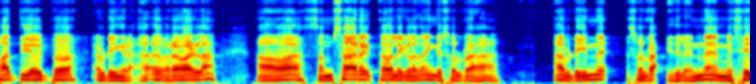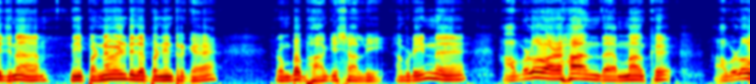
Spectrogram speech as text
பார்த்தியோ இப்போ? அப்படிங்கிற. அதாவது வரவாள்லாம் அவ சம்சார கவலைகளை தான் இங்கே சொல்கிறா அப்படின்னு சொல்கிறா இதில் என்ன மெசேஜ்னால் நீ பண்ண வேண்டியதை பண்ணிகிட்ருக்க ரொம்ப பாகியசாலி அப்படின்னு அவ்வளோ அழகாக அந்த அம்மாவுக்கு அவ்வளோ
